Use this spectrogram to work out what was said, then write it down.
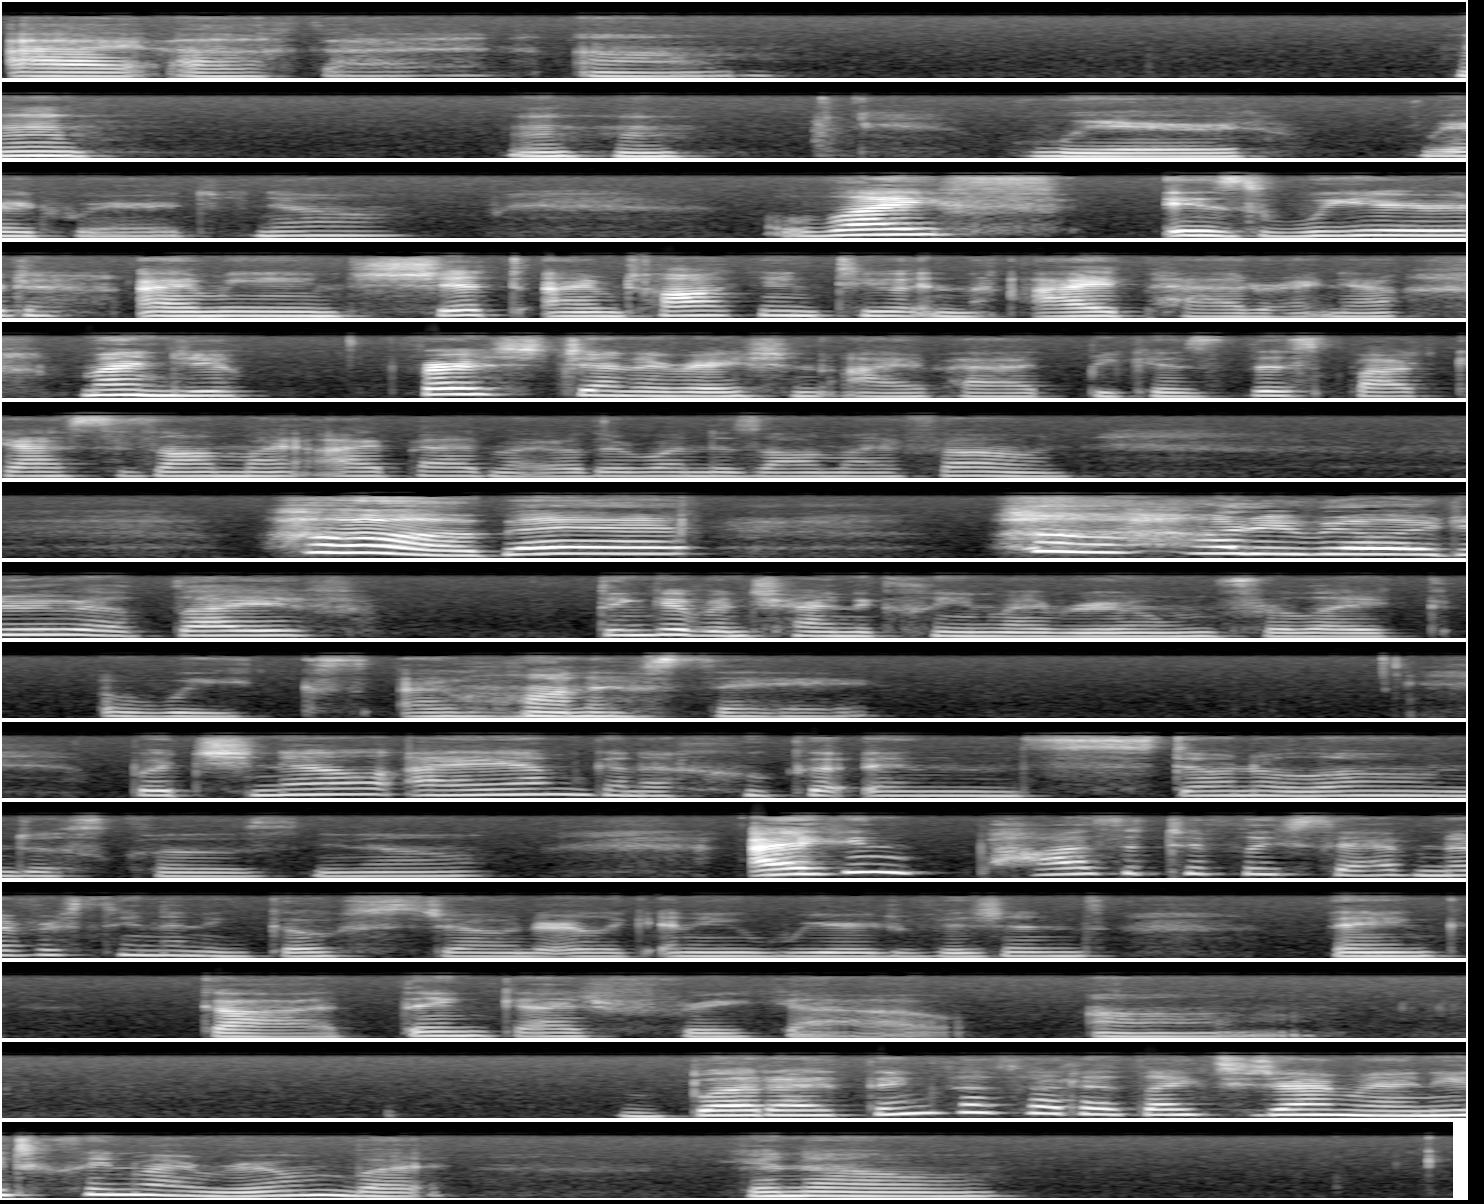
I oh God, um, hmm, mm-hmm, weird, weird, weird, you know, life is weird. I mean, shit, I'm talking to an iPad right now. Mind you, first generation iPad because this podcast is on my iPad, my other one is on my phone. Oh man, I don't even know what to do with life. I think I've been trying to clean my room for like weeks, I want to say. But you know, I am gonna hookah and stone alone just cause, you know. I can positively say I've never seen any ghost stoned or like any weird visions. Thank God. Think I'd freak out. Um, but I think that's what I'd like to do. I mean, I need to clean my room, but you know,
